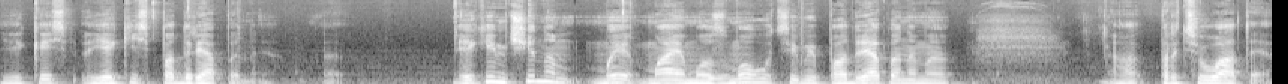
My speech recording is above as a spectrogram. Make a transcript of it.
Якісь, якісь подряпини. Яким чином ми маємо змогу цими подряпинами а, працювати?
